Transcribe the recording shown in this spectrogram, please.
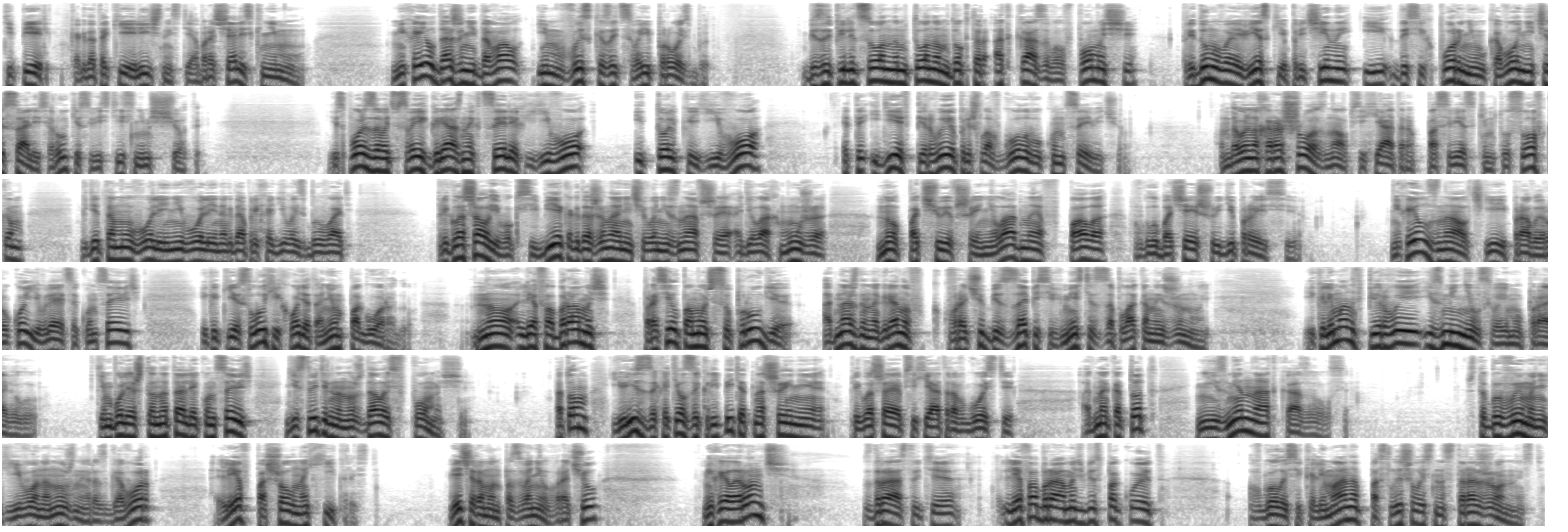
Теперь, когда такие личности обращались к нему, Михаил даже не давал им высказать свои просьбы. Безапелляционным тоном доктор отказывал в помощи, придумывая веские причины, и до сих пор ни у кого не чесались руки свести с ним счеты. Использовать в своих грязных целях его и только его, эта идея впервые пришла в голову Кунцевичу. Он довольно хорошо знал психиатра по светским тусовкам, где тому волей-неволей иногда приходилось бывать, приглашал его к себе, когда жена, ничего не знавшая о делах мужа, но почуявшая неладное, впала в глубочайшую депрессию. Михаил знал, чьей правой рукой является Кунцевич, и какие слухи ходят о нем по городу. Но Лев Абрамович просил помочь супруге, однажды нагрянув к врачу без записи вместе с заплаканной женой. И Калиман впервые изменил своему правилу. Тем более, что Наталья Кунцевич действительно нуждалась в помощи. Потом юрист захотел закрепить отношения, приглашая психиатра в гости, однако тот неизменно отказывался. Чтобы выманить его на нужный разговор, Лев пошел на хитрость. Вечером он позвонил врачу. «Михаил Аронович, здравствуйте. Лев Абрамович беспокоит». В голосе Калимана послышалась настороженность.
